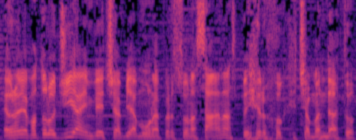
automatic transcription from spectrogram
è una mia patologia, invece abbiamo una persona sana, spero, che ci ha mandato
